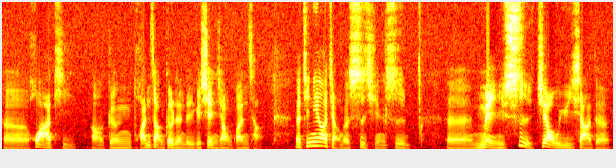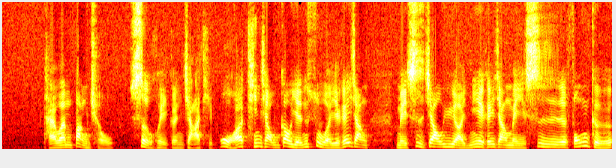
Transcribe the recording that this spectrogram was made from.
呃话题啊，跟团长个人的一个现象观察。那今天要讲的事情是，呃，美式教育下的台湾棒球。社会跟家庭，哇，听起来够严肃啊！也可以讲美式教育啊，你也可以讲美式风格、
